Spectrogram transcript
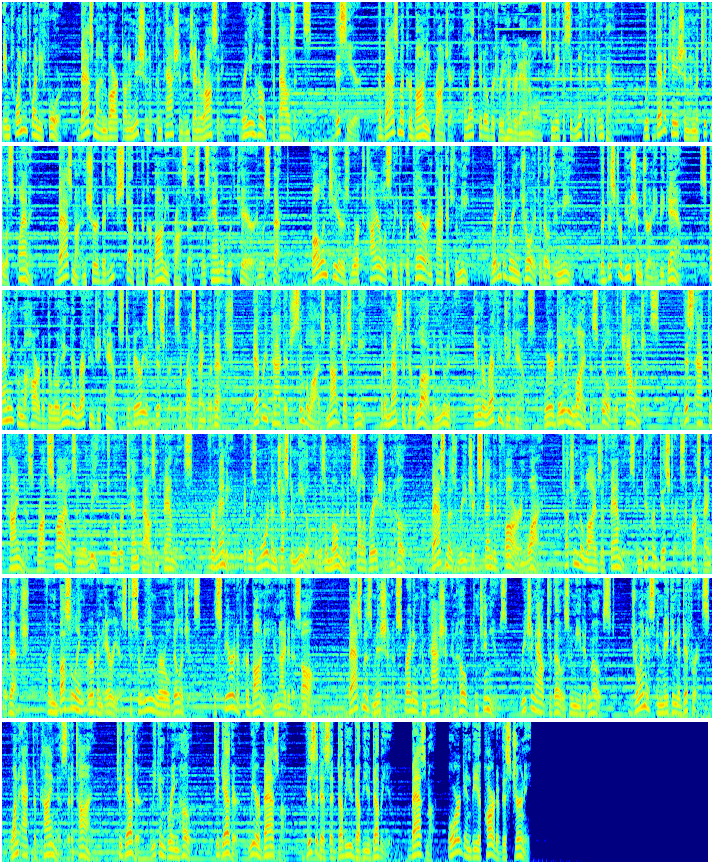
In 2024, BASMAH embarked on a mission of compassion and generosity, bringing hope to thousands. This year, the BASMAH Qurbani project collected over 300 animals to make a significant impact. With dedication and meticulous planning, BASMAH ensured that each step of the Qurbani process was handled with care and respect. Volunteers worked tirelessly to prepare and package the meat, ready to bring joy to those in need. The distribution journey began, spanning from the heart of the Rohingya refugee camps to various districts across Bangladesh. Every package symbolized not just meat, but a message of love and unity. In the refugee camps, where daily life is filled with challenges, this act of kindness brought smiles and relief to over 10,000 families. For many, it was more than just a meal, it was a moment of celebration and hope. BASMAH's reach extended far and wide, touching the lives of families in different districts across Bangladesh. From bustling urban areas to serene rural villages, the spirit of Qurbani united us all. BASMAH's mission of spreading compassion and hope continues, reaching out to those who need it most. Join us in making a difference, one act of kindness at a time. Together, we can bring hope. Together, we are BASMAH. Visit us at www.basmah.org and be a part of this journey.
